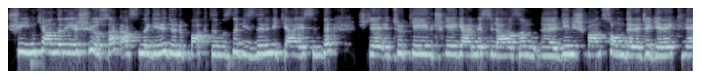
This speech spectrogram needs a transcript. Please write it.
şu imkanları yaşıyorsak aslında geri dönüp baktığımızda bizlerin hikayesinde işte e, Türkiye'ye 3G gelmesi lazım, e, geniş band son derece gerekli,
